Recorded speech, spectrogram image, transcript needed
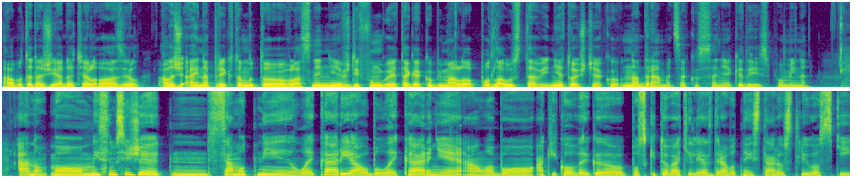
alebo teda žiadateľ o azyl, ale že aj napriek tomu to vlastne nevždy funguje tak, ako by malo podľa ústavy. Nie to ešte ako nad rámec, ako sa niekedy spomína. Áno, myslím si, že samotní lekári alebo lekárne alebo akýkoľvek e, poskytovateľia zdravotnej starostlivosti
